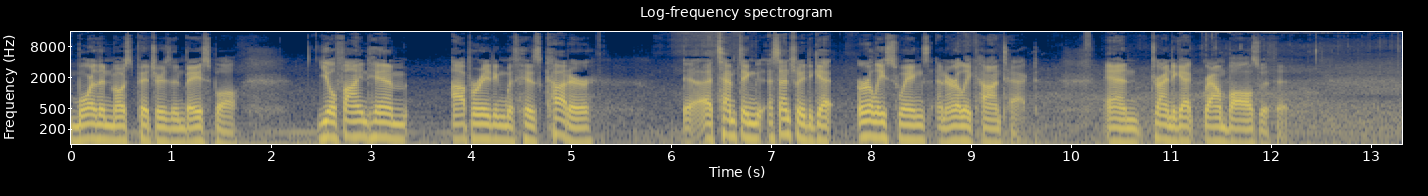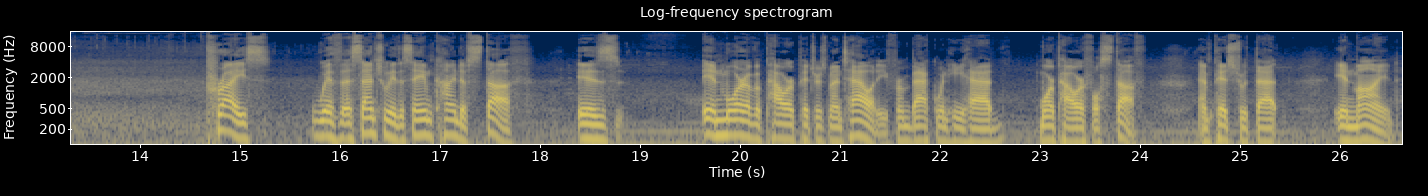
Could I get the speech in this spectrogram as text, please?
more than most pitchers in baseball. You'll find him operating with his cutter, attempting essentially to get early swings and early contact and trying to get ground balls with it. Price, with essentially the same kind of stuff, is in more of a power pitcher's mentality from back when he had more powerful stuff and pitched with that in mind.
